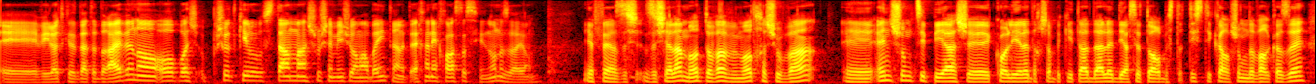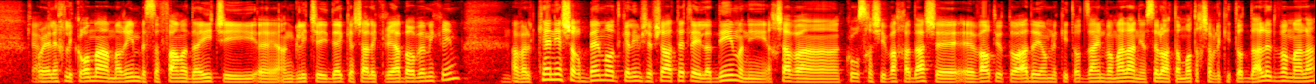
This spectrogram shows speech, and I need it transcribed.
אה, והיא לא כזה data driven, או, או פש- פשוט כאילו סתם משהו שמישהו אמר באינטרנט. איך אני יכול לעשות את הסינון הזה היום? יפה, אז זו שאלה מאוד טובה ומאוד חשובה. אה, אין שום ציפייה שכל ילד עכשיו בכיתה ד' יעשה תואר בסטטיסטיקה או שום דבר כזה, כן. או ילך לקרוא מאמרים בשפה מדעית שהיא אה, אנגלית שהיא די קשה לקריאה בהרבה מקרים, אבל כן יש הרבה מאוד כלים שאפשר לתת לילדים. אני עכשיו הקורס חשיבה חדש שהעברתי אותו עד היום לכיתות ז' ומעלה, אני עושה לו התאמות עכשיו לכיתות ד' ומעלה.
